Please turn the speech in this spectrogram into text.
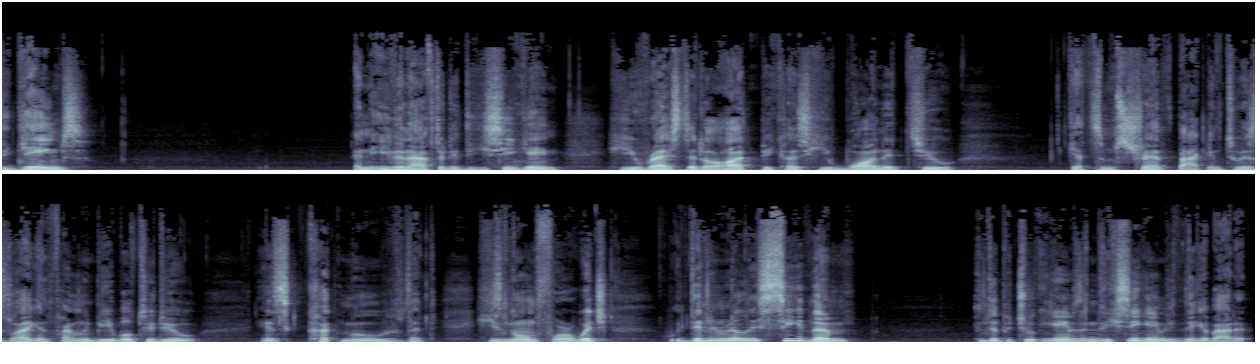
the games. And even after the DC game, he rested a lot because he wanted to get some strength back into his leg and finally be able to do his cut moves that he's known for, which we didn't really see them in the Pachuca games and the DC game, if you think about it.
